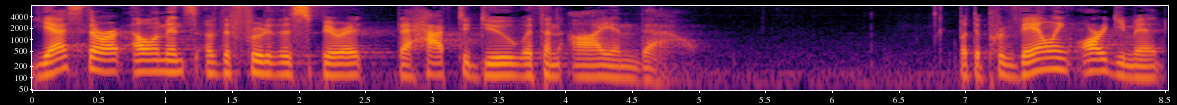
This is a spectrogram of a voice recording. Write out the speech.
Yes, there are elements of the fruit of the Spirit that have to do with an I and thou. But the prevailing argument,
